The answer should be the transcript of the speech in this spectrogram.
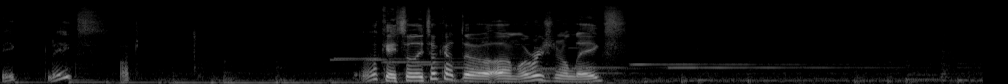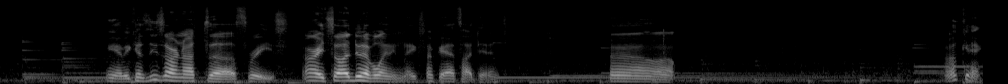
big legs? What? Okay, so they took out the um, original legs. Because these are not uh, threes. Alright, so I do have a landing legs. Okay, I thought I didn't. Uh, okay.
